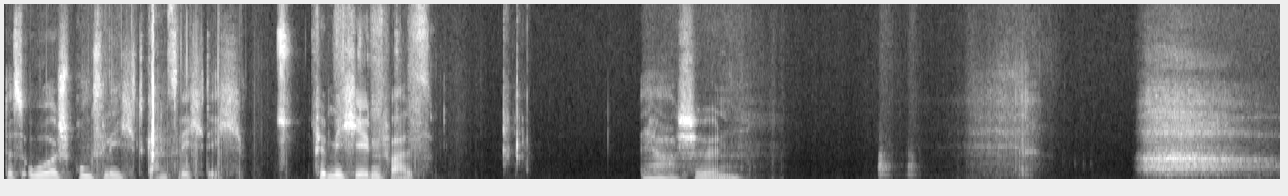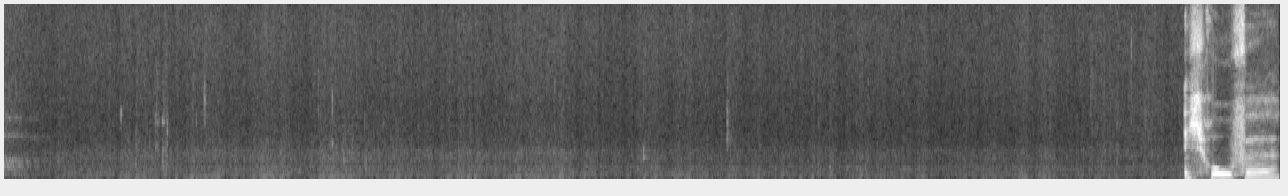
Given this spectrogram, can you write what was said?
Das Ursprungslicht, ganz wichtig. Für mich jedenfalls. Ja, schön. Ich rufe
